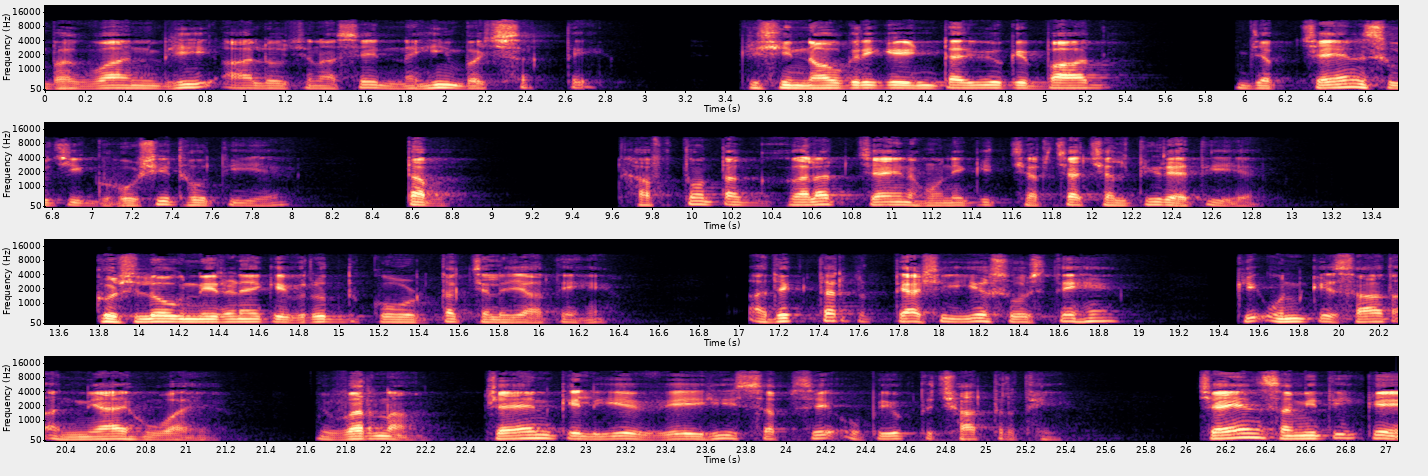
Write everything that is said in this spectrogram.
भगवान भी आलोचना से नहीं बच सकते। किसी नौकरी के इंटरव्यू के बाद जब चयन सूची घोषित होती है, तब हफ्तों तक गलत चयन होने की चर्चा चलती रहती है। कुछ लोग निर्णय के विरुद्ध कोर्ट तक चले जाते हैं। अधिकतर प्रत्याशी ये सोचते हैं कि उनके साथ अन्याय हुआ है, वरना चयन के लिए वे ही सबसे उपयुक्त छात्र थे। चयन समिति के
